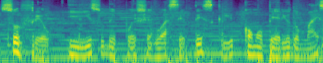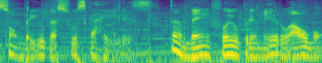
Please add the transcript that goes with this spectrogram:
sofreu e isso depois chegou a ser descrito como o período mais sombrio das suas carreiras. Também foi o primeiro álbum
